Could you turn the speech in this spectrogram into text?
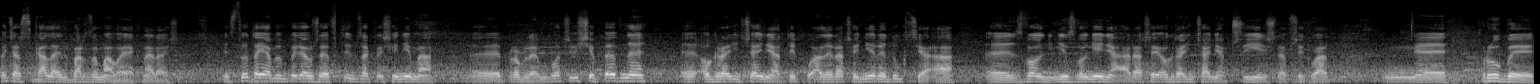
Chociaż skala jest bardzo mała jak na razie. Więc tutaj ja bym powiedział, że w tym zakresie nie ma e, problemów. Oczywiście pewne ograniczenia typu, ale raczej nie redukcja, a zwolni, nie zwolnienia, a raczej ograniczania przyjęć na przykład mm, próby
